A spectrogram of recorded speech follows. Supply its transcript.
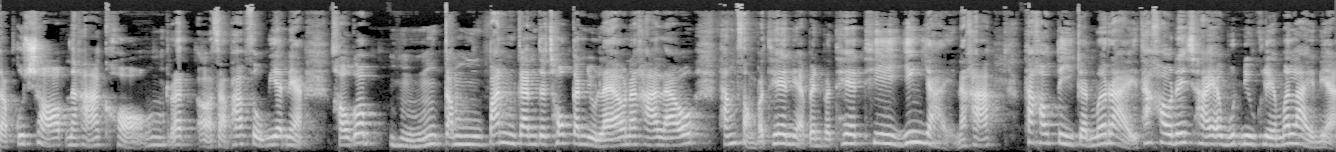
กับกุชอปนะคะของรัฐสหภาพโซเวียตเนี่ยเขาก็กำปั้นกันจะชกกันอยู่แล้วนะคะ แล้วทั้งสองประเทศเนี่ยเป็นประเทศที่ยิ่งใหญ่นะคะ ถ้าเขาตีกันเมื่อไหร่ ถ้าเขาได้ใช้อาวุธนิวเคลียร์เมื่อไหร่เนี่ย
